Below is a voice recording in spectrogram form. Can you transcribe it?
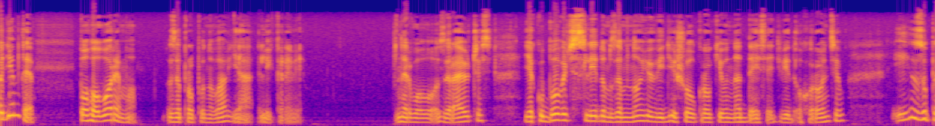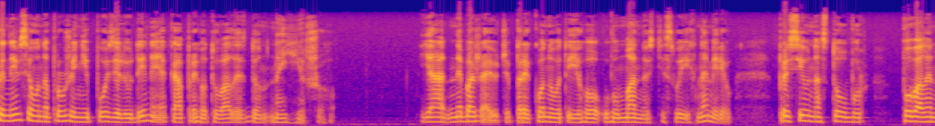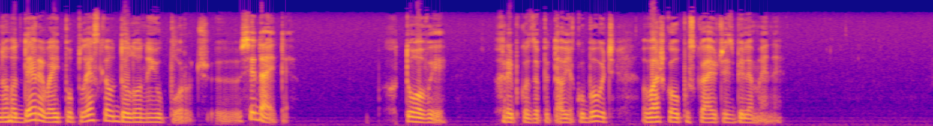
Ходімте, поговоримо, запропонував я лікареві. Нервово озираючись, Якубович слідом за мною відійшов кроків на десять від охоронців і зупинився у напруженій позі людини, яка приготувалась до найгіршого. Я, не бажаючи переконувати його у гуманності своїх намірів, присів на стовбур поваленого дерева і поплескав долонею поруч. «Е, Сідайте. Хто ви? хрипко запитав Якубович, важко опускаючись біля мене.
